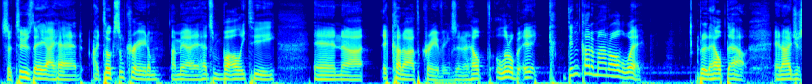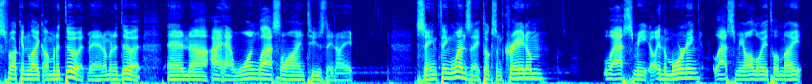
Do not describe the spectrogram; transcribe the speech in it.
So Tuesday, I had I took some kratom. I mean, I had some Bali tea, and uh, it cut out the cravings, and it helped a little bit. It didn't cut them out all the way, but it helped out. And I just fucking like I'm gonna do it, man. I'm gonna do it. And uh, I had one glass of wine Tuesday night. Same thing Wednesday. Took some kratom. Lasts me in the morning. Lasts me all the way till night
